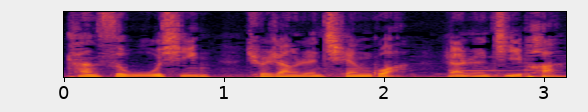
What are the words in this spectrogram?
看似无形，却让人牵挂，让人期盼。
